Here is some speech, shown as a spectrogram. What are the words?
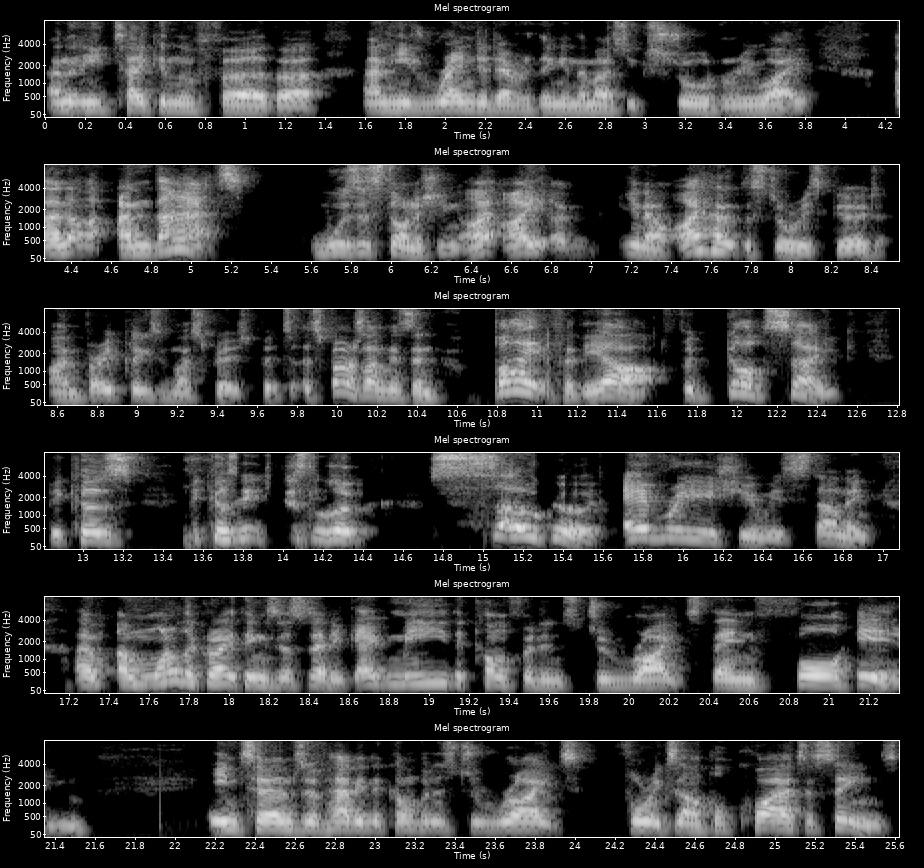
and then he'd taken them further, and he'd rendered everything in the most extraordinary way. And and that was astonishing. I, I, uh, you know, I hope the story's good. I'm very pleased with my scripts, but as far as I'm concerned, buy it for the art, for God's sake, because because it just looked so good. Every issue is stunning, um, and one of the great things I said, it gave me the confidence to write then for him, in terms of having the confidence to write, for example, quieter scenes.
